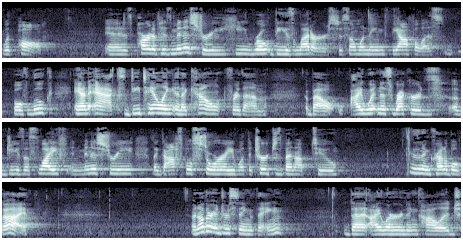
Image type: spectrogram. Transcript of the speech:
with Paul. And as part of his ministry, he wrote these letters to someone named Theophilus, both Luke and Acts, detailing an account for them about eyewitness records of Jesus' life and ministry, the gospel story, what the church has been up to. He's an incredible guy. Another interesting thing that I learned in college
